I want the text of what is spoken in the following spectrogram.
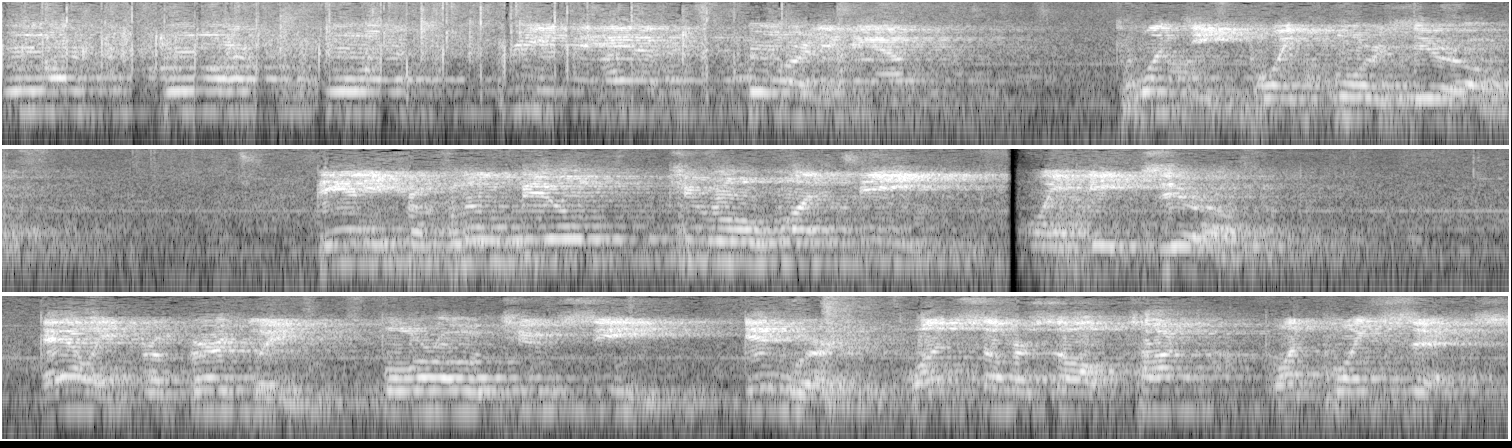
Four, four, four, three and a half, four and a half, 20.40. Danny from Bloomfield, 201B, .80. Allie from Berkeley, 402C, inward, one somersault tuck, 1.6.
